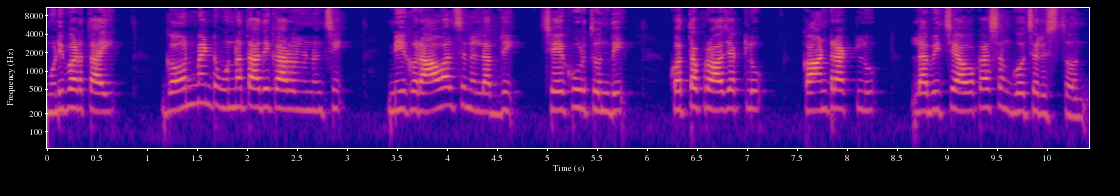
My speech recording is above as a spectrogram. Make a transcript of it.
ముడిపడతాయి. గవర్నమెంట్ ఉన్నతాధికారుల నుంచి మీకు రావాల్సిన లబ్ధి చేకూరుతుంది. కొత్త ప్రాజెక్టులు కాంట్రాక్టులు లభించే అవకాశం గోచరిస్తోంది.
